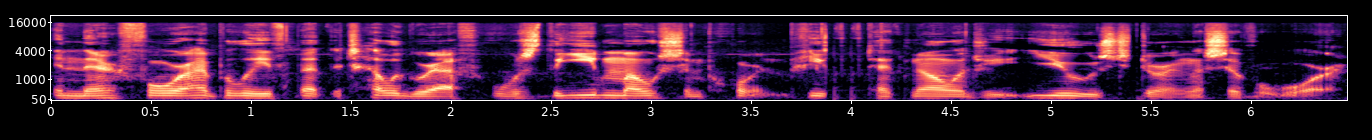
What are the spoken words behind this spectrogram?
and therefore I believe that the telegraph was the most important piece of technology used during the Civil War.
